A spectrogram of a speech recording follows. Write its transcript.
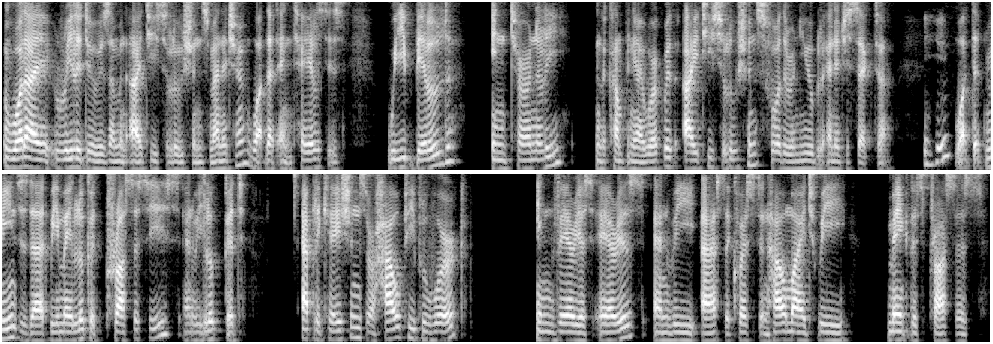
What I really do is I'm an IT solutions manager. What that entails is we build internally in the company I work with IT solutions for the renewable energy sector. hmm What that means is that we may look at processes and we look at applications or how people work in various areas, and we ask the question how might we make this process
